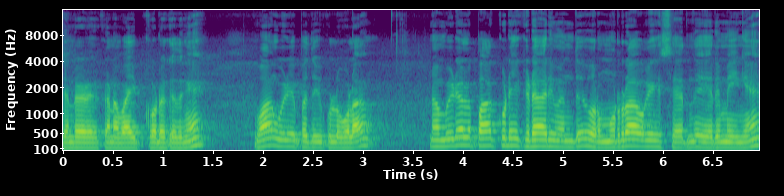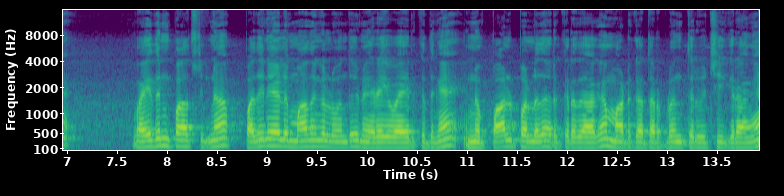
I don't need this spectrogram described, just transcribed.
சென்றதற்கான வாய்ப்பு கொடுக்குதுங்க. வாங்க வீடியோ பதிவுக்குள்ளே போகலாம் நம்ம வீடியோவில் பார்க்கக்கூடிய கிடாரி வந்து ஒரு முர்ரா வகையை சேர்ந்த எருமைங்க. வயதுன்னு பார்த்துட்டிங்கன்னா பதினேழு மாதங்கள் வந்து நிறைவாயிருக்குதுங்க. இன்னும் பால் பல்லு தான் இருக்கிறதாக மாட்டுக்கார் தரப்புலேருந்து தெரிவிச்சுக்கிறாங்க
